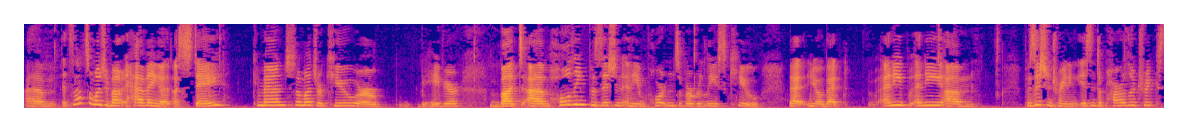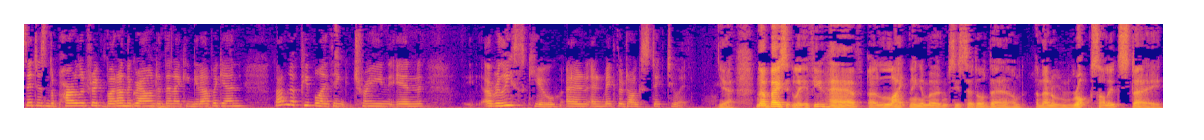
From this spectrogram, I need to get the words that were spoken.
Um, it's not so much about having a, a stay command so much or cue or behavior, but um, holding position and the importance of a release cue. That you know that any any um, position training isn't a parlor trick. Sit isn't a parlor trick. Butt on the ground and then I can get up again. Not enough people, I think, train in a release cue and, and make their dogs stick to it. Yeah. Now, basically, if you have a lightning emergency or down and then a rock solid stay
